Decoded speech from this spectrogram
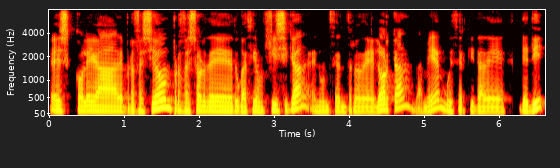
Es colega de profesión, profesor de educación física en un centro de Lorca, también muy cerquita de, de ti,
